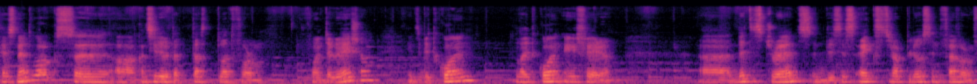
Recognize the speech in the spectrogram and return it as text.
test networks uh, are considered a test platform for integration. It's Bitcoin, Litecoin, and Ethereum. Uh, that is trends, this is extra plus in favor of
